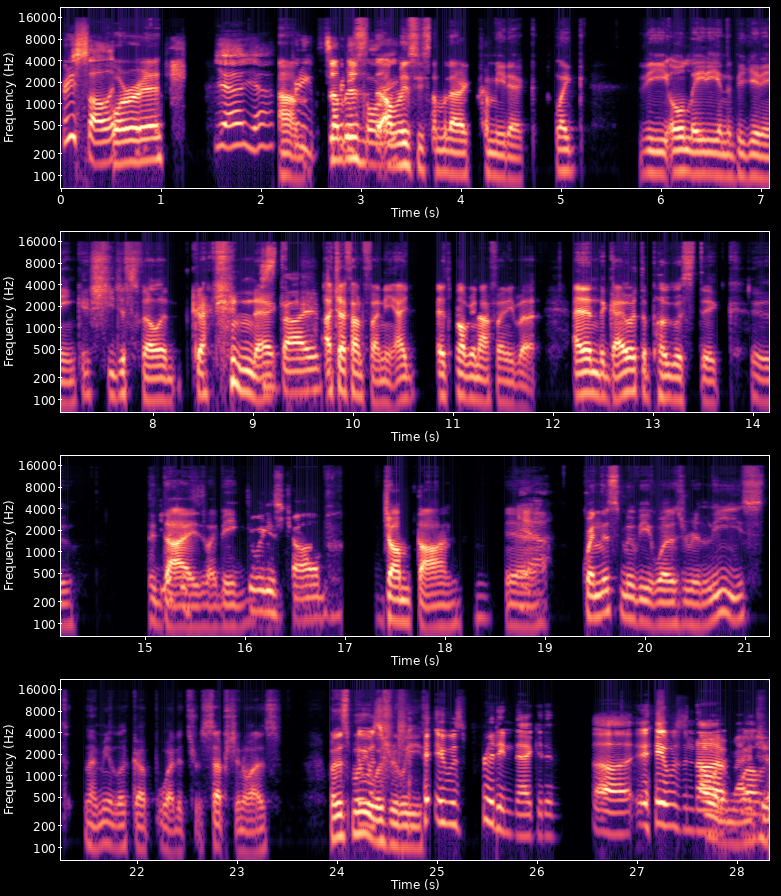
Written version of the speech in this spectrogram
Pretty solid. horror-ish. Yeah, yeah. Um, pretty some pretty there's obviously some of that are comedic, like the old lady in the beginning. She just fell and cracked her neck, which I found funny. I it's probably not funny, but and then the guy with the pogo stick who who He dies by being Doing his job. jumped on. Yeah. Yeah. When this movie was released, let me look up what its reception was. When this movie was, was released, it was pretty negative. Uh, it, it was I would not well.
